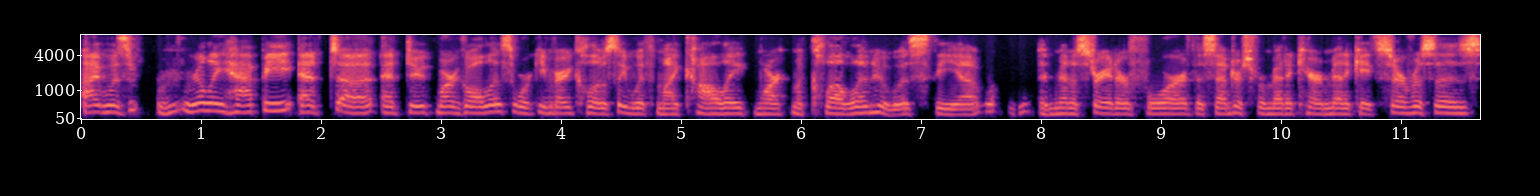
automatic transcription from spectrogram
I was really happy at uh, at Duke Margolis, working very closely with my colleague Mark McClellan, who was the uh, administrator for the Centers for Medicare and Medicaid Services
